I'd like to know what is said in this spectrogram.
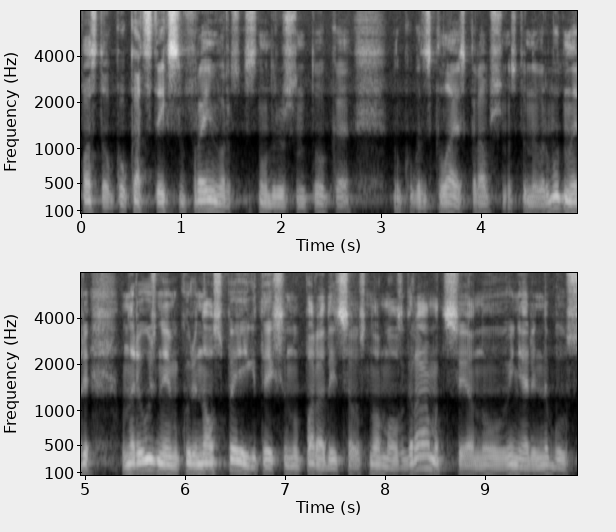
pastāv kaut kāds teiksim, frameworks, kas nodrošina to, ka nu, kaut kādas klājas krāpšanas tur nevar būt. Un arī, un arī uzņēmumi, kuri nav spējīgi teiksim, nu, parādīt savas normālas grāmatas, ja, nu, viņi arī nebūs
